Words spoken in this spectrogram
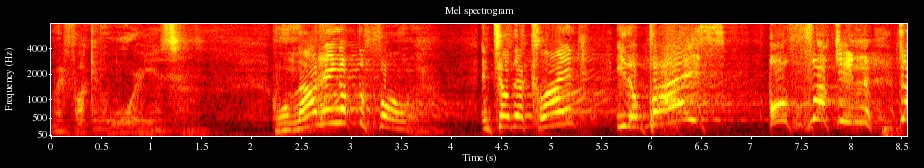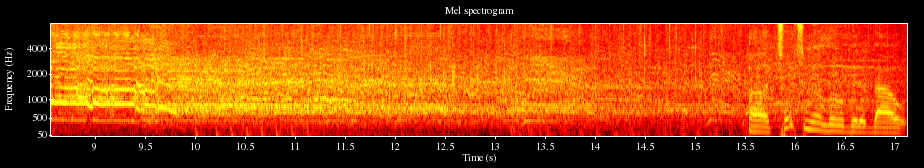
My fucking warriors. Who will not hang up the phone until their client either buys or fucking dies! Uh, talk to me a little bit about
